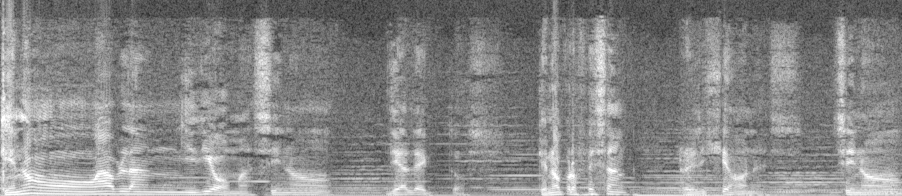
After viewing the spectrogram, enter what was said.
Que no hablan idiomas, sino dialectos, que no profesan religiones, sino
